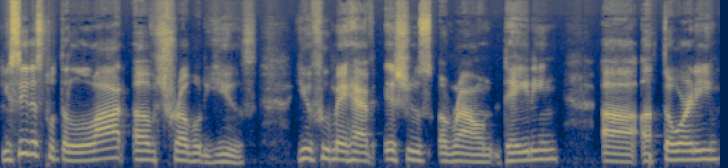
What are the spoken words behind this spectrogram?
You see this with a lot of troubled youth, youth who may have issues around dating, uh, authority,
